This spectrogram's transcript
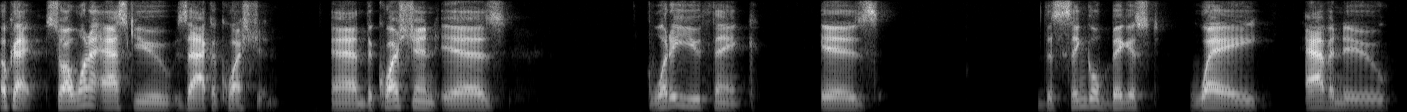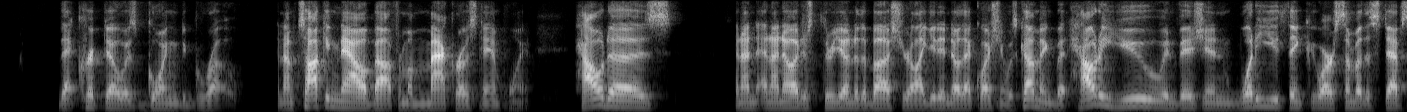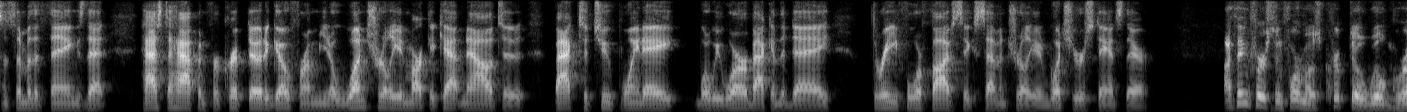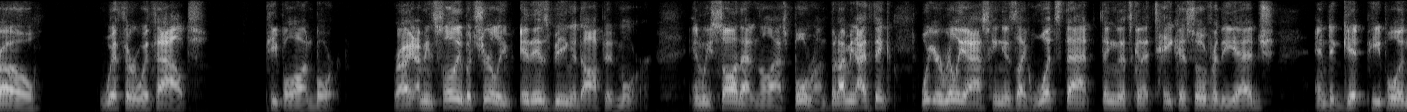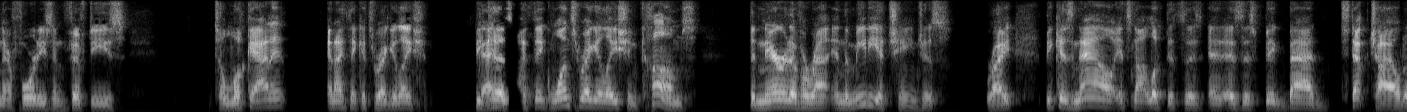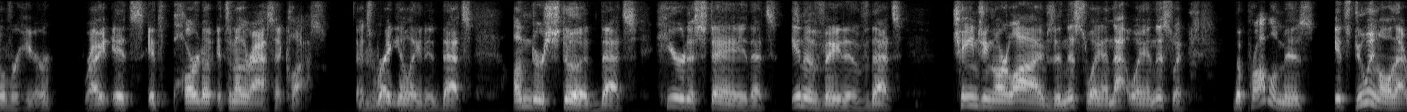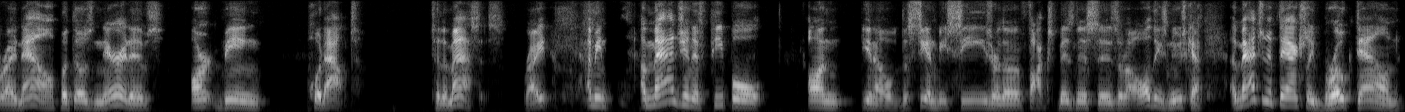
Okay, so I want to ask you, Zach, a question. And the question is what do you think is the single biggest way, avenue that crypto is going to grow? And I'm talking now about from a macro standpoint. How does and I, and I know I just threw you under the bus. You're like, you didn't know that question was coming, but how do you envision, what do you think are some of the steps and some of the things that has to happen for crypto to go from, you know, 1 trillion market cap now to back to 2.8, where we were back in the day, three, four, five, six, seven trillion. What's your stance there? I think first and foremost, crypto will grow with or without people on board, right? I mean, slowly but surely, it is being adopted more. And we saw that in the last bull run. But I mean, I think what you're really asking is like, what's that thing that's going to take us over the edge and to get people in their 40s and 50s to look at it? And I think it's regulation. Because okay. I think once regulation comes, the narrative around in the media changes, right? Because now it's not looked at as, as this big bad stepchild over here, right? It's it's part of it's another asset class that's mm-hmm. regulated, that's understood, that's here to stay, that's innovative, that's changing our lives in this way and that way and this way. The problem is it's doing all that right now, but those narratives aren't being put out to the masses, right? I mean, imagine if people on, you know, the CNBCs or the Fox businesses and all these newscasts, imagine if they actually broke down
